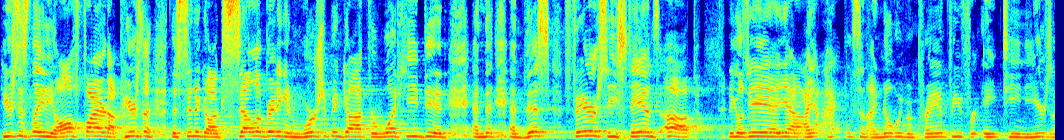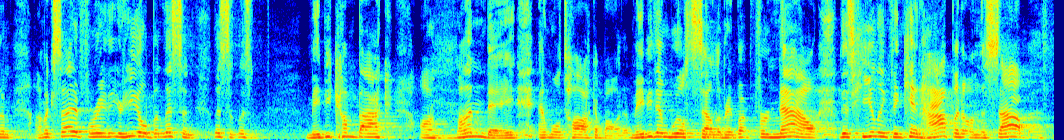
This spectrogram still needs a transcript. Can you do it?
Here's this lady all fired up. Here's the, the synagogue celebrating and worshiping God for what he did. And, the, and this Pharisee stands up and he goes, Yeah, yeah, yeah. I, I, listen, I know we've been praying for you for 18 years and I'm, I'm excited for you that you're healed. But listen, listen, listen. Maybe come back on Monday and we'll talk about it. Maybe then we'll celebrate. But for now, this healing thing can't happen on the Sabbath.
